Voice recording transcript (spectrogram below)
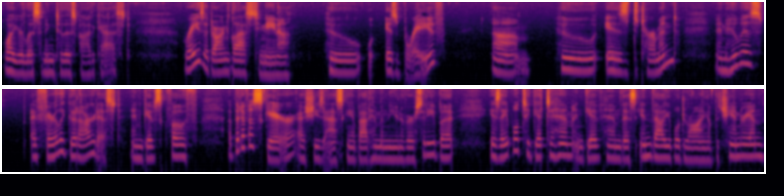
while you're listening to this podcast, raise a darn glass to Nina, who is brave, um, who is determined, and who is a fairly good artist and gives Kvothe a bit of a scare as she's asking about him in the university, but is able to get to him and give him this invaluable drawing of the Chandrian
